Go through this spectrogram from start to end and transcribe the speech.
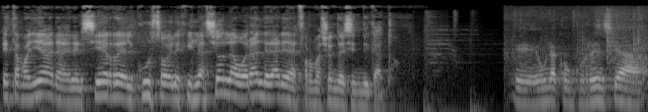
esta mañana en el cierre del curso de legislación laboral del área de formación del sindicato. Eh, una concurrencia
